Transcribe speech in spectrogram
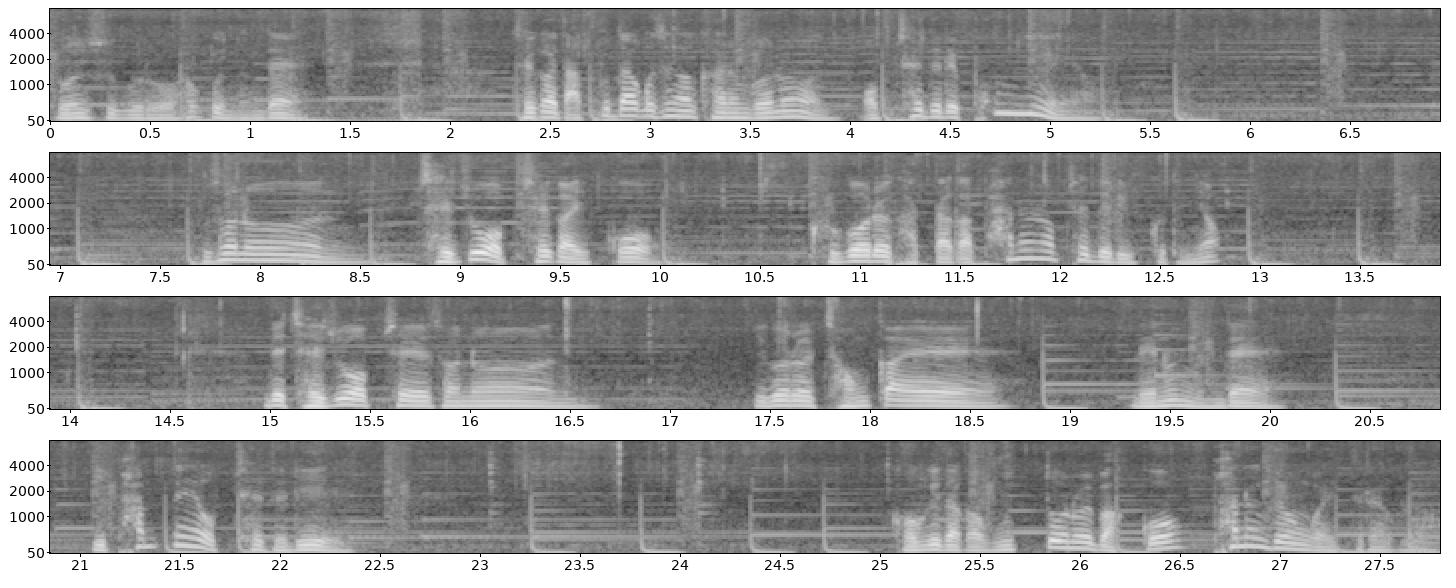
그런 식으로 하고 있는데 제가 나쁘다고 생각하는 거는 업체들의 폭리예요. 우선은 제조업체가 있고 그거를 갖다가 파는 업체들이 있거든요. 근데 제조업체에서는 이거를 정가에 내놓는데 이 판매 업체들이 거기다가 웃돈을 받고 파는 경우가 있더라고요.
